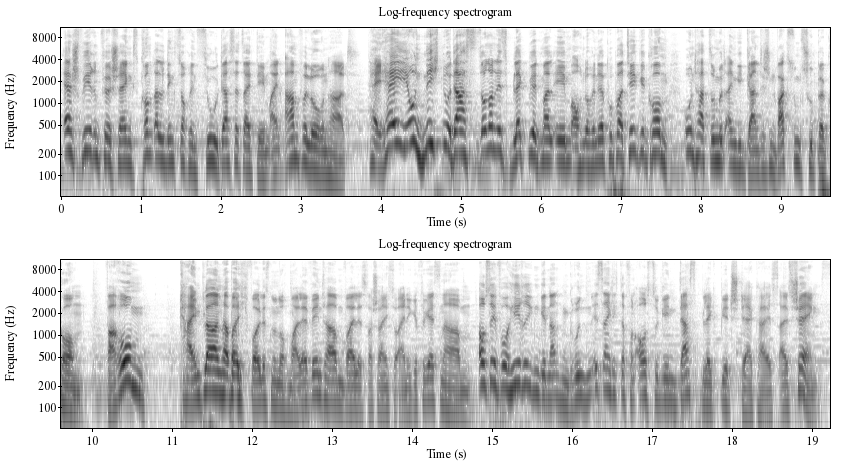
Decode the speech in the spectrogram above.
Erschwerend für Shanks kommt allerdings noch hinzu, dass er seitdem einen Arm verloren hat. Hey, hey, und nicht nur das, sondern ist Blackbeard mal eben auch noch in der Pubertät gekommen und hat somit einen gigantischen Wachstumsschub bekommen. Warum? kein Plan, aber ich wollte es nur nochmal erwähnt haben, weil es wahrscheinlich so einige vergessen haben. Aus den vorherigen genannten Gründen ist eigentlich davon auszugehen, dass Blackbeard stärker ist als Shanks.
